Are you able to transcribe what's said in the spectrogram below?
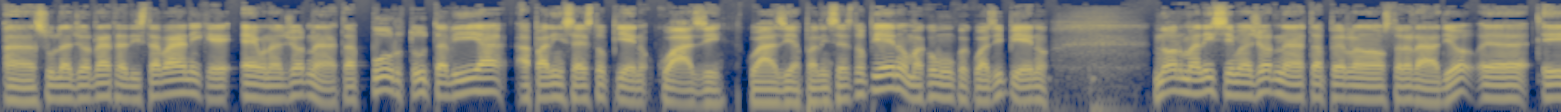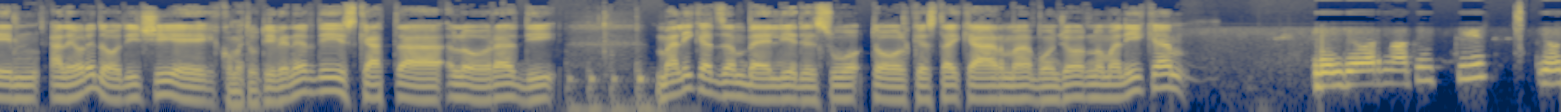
uh, sulla giornata di stamani che è una giornata pur tuttavia a palinsesto pieno, quasi, quasi a palinsesto pieno, ma comunque quasi pieno. Normalissima giornata per la nostra radio eh, e mm, alle ore 12 e come tutti i venerdì scatta l'ora di Malika Zambelli e del suo talk Stai Karma. Buongiorno Malika. Buongiorno a tutti, non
